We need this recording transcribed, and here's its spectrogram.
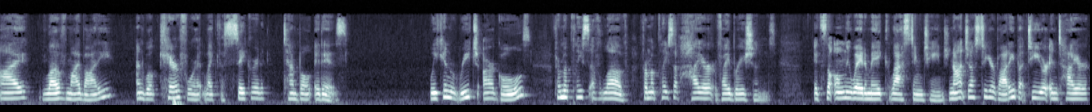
I love my body and will care for it like the sacred temple it is. We can reach our goals from a place of love, from a place of higher vibrations. It's the only way to make lasting change, not just to your body, but to your entire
